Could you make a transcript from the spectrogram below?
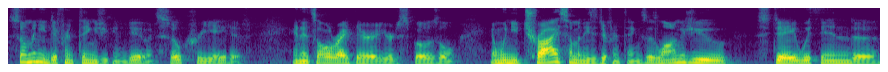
So many different things you can do. It's so creative, and it's all right there at your disposal. And when you try some of these different things, as long as you stay within the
